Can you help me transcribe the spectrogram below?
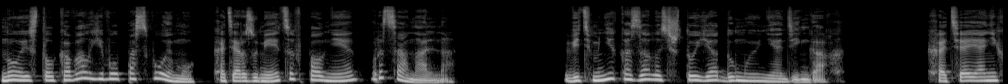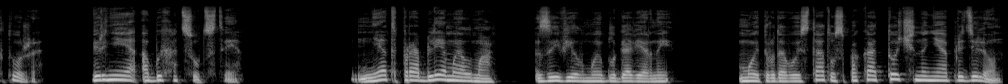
но истолковал его по-своему, хотя, разумеется, вполне рационально. Ведь мне казалось, что я думаю не о деньгах. Хотя и о них тоже. Вернее, об их отсутствии. «Нет проблем, Элма», — заявил мой благоверный. «Мой трудовой статус пока точно не определен.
